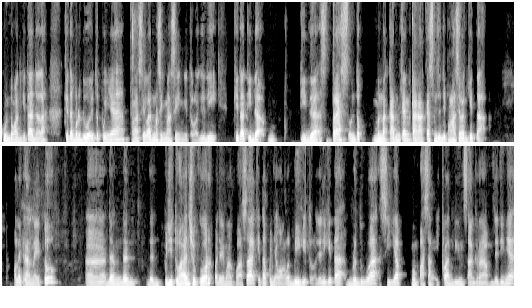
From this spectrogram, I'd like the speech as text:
keuntungan kita adalah kita berdua itu punya penghasilan masing-masing gitu loh. Jadi kita tidak tidak stres untuk menekankan kakakes menjadi penghasilan kita. Oleh karena itu eh, dan dan dan puji Tuhan syukur kepada Yang Maha Kuasa kita punya uang lebih gitu loh. Jadi kita berdua siap memasang iklan di Instagram. Jadinya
